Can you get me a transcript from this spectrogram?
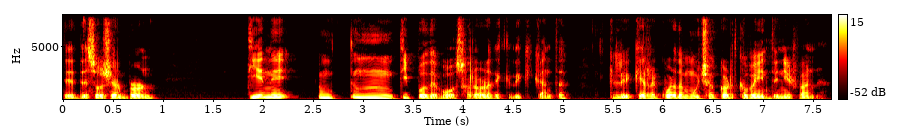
de, de Social Burn, tiene un, un tipo de voz a la hora de que, de que canta que, le- que recuerda mucho a Kurt Cobain de Nirvana.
